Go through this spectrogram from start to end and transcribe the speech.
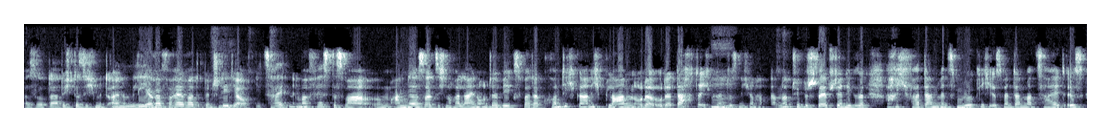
Also dadurch, dass ich mit einem Lehrer verheiratet bin, steht mhm. ja auch die Zeiten immer fest. Das war ähm, anders, als ich noch alleine unterwegs war. Da konnte ich gar nicht planen oder, oder dachte, ich könnte mhm. es nicht und habe dann ne, typisch selbstständig gesagt, ach, ich fahre dann, wenn es möglich ist, wenn dann mal Zeit ist.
